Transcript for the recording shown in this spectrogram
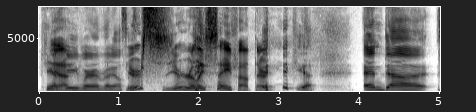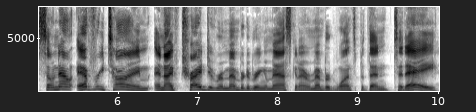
can't Yeah. be where everybody else is. You're you're really safe out there. yeah. And uh, so now every time, and I've tried to remember to bring a mask, and I remembered once, but then today,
